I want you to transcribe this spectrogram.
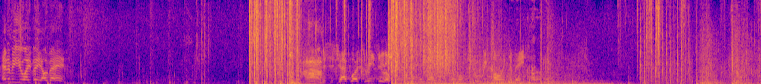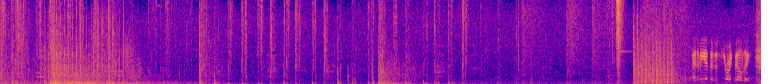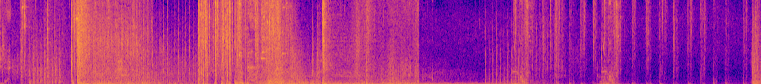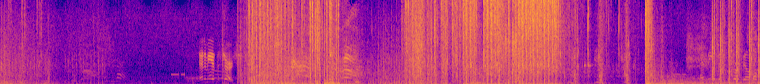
Enemy UAV overhead. 3-0. Jaguar radar fuel. Recalling to base. Enemy at the destroyed building. Enemy at the church. Enemy at the destroyed building.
